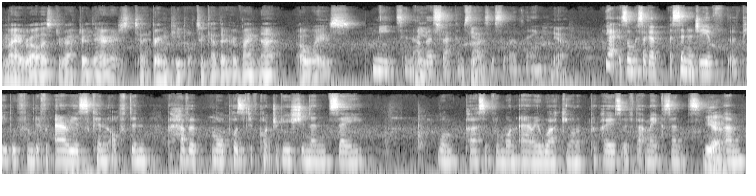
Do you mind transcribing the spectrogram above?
my role as director there is to bring people together who might not always Meet in other Meet, circumstances, sort of thing. yeah yeah, it's almost like a, a synergy of, of people from different areas can often have a more positive contribution than, say, one person from one area working on a proposal, if that makes sense. yeah Um,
